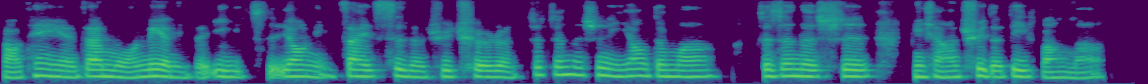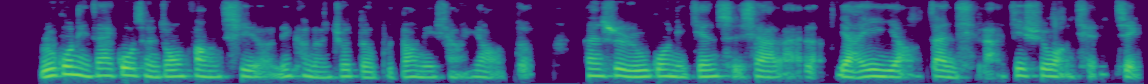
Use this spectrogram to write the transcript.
老天爷在磨练你的意志，要你再次的去确认，这真的是你要的吗？这真的是你想要去的地方吗？如果你在过程中放弃了，你可能就得不到你想要的。但是如果你坚持下来了，牙一咬，站起来，继续往前进，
